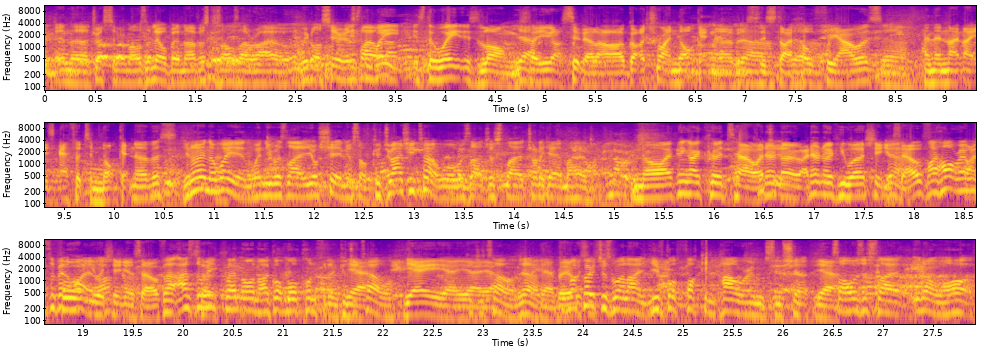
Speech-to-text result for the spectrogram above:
in the dressing room, I was a little bit nervous because I was like, right, we got serious it's. The wait, it's the wait is long, yeah. so you got to sit there like, oh, I've got to try and not get nervous yeah. this like, yeah. whole three hours, and then like, like it's effort to not get nervous. You know, in the weigh-in when you was like you're shitting yourself, could you actually tell, or was that just like trying to get in my head? No, I think I could tell. Could I don't you? know. I don't know if you were shitting yourself. My heart rate was I a bit higher. You were shitting yourself. But as the so. week went on, I got more confident. Could you tell? Yeah, yeah, yeah, yeah. Could you tell? Yeah. yeah but my coaches just... were like, "You've got fucking power and some shit." Yeah. So I was just like, you know what?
